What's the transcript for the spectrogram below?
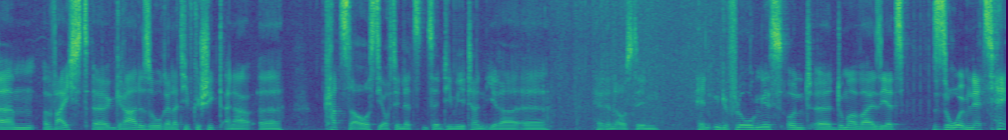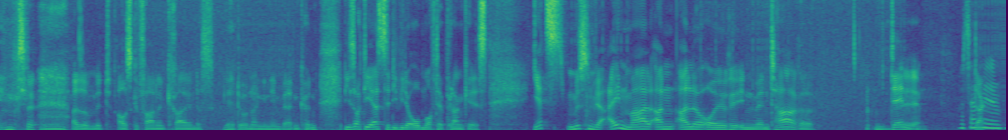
ähm, weichst äh, gerade so relativ geschickt einer äh, Katze aus, die auf den letzten Zentimetern ihrer äh, Herrin aus den Händen geflogen ist und äh, dummerweise jetzt so im Netz hängt. Also mit ausgefahrenen Krallen, das hätte unangenehm werden können. Die ist auch die erste, die wieder oben auf der Planke ist. Jetzt müssen wir einmal an alle eure Inventare. Denn haben Da wir denn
